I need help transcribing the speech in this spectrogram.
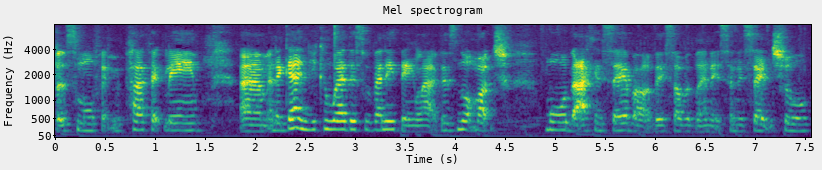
but the small fit me perfectly. Um, and again, you can wear this with anything. Like there's not much more that I can say about this other than it's an essential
